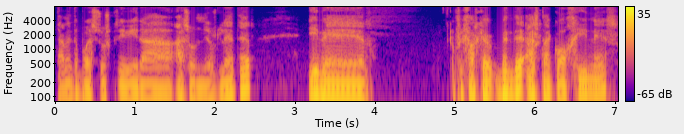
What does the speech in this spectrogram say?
también te puedes suscribir a, a su newsletter y ver Fijaos que vende hasta cojines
